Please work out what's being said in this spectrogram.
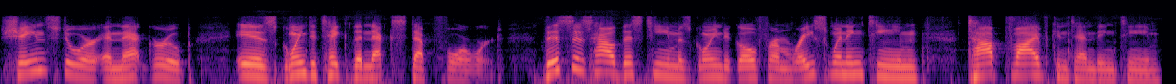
Shane Stewart and that group is going to take the next step forward. This is how this team is going to go from race winning team, top five contending team,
